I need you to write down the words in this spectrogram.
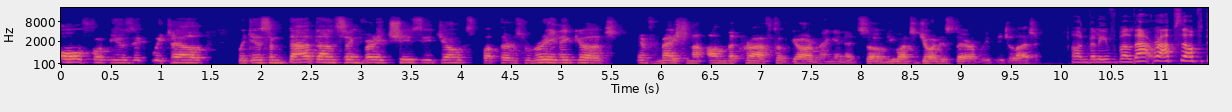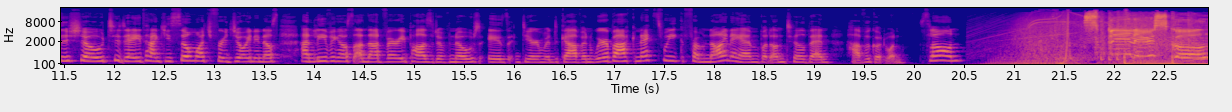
awful music. We tell we do some dad dancing, very cheesy jokes, but there's really good information on the craft of gardening in it. So if you want to join us there, we'd be delighted. Unbelievable. That wraps up the show today. Thank you so much for joining us and leaving us on that very positive note is Diarmuid Gavin. We're back next week from 9am, but until then, have a good one. Slán. Spin Ar Scoil,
